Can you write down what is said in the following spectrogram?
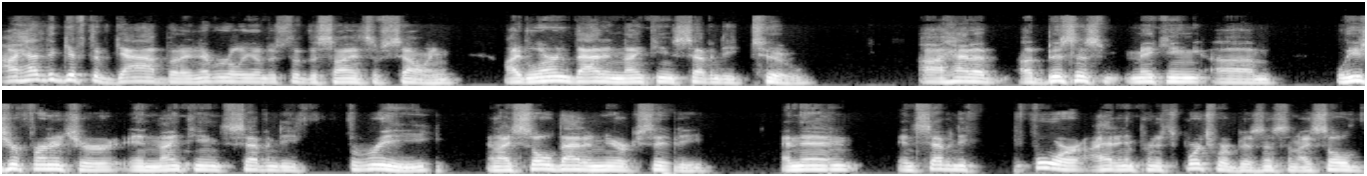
I had the gift of gab, but I never really understood the science of selling. I learned that in 1972. I had a, a business making um, leisure furniture in 1973, and I sold that in New York City. And then in 74, I had an imprinted sportswear business, and I sold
